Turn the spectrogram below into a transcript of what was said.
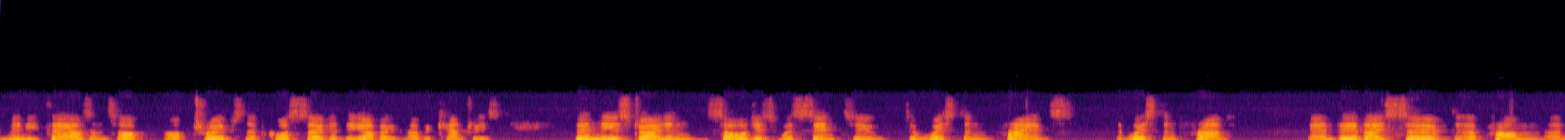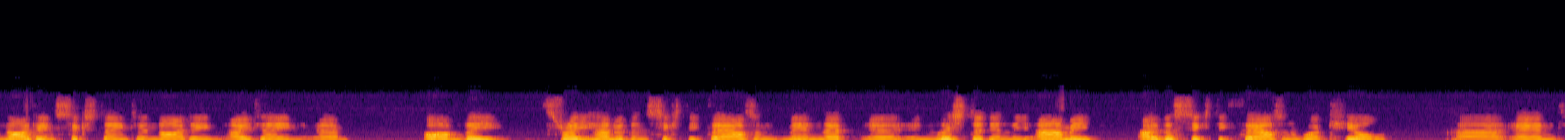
many thousands of, of troops, and of course so did the other other countries. Then the Australian soldiers were sent to, to Western France, the Western Front, and there they served uh, from uh, 1916 to 1918. Um, of the 360,000 men that uh, enlisted in the army, over 60,000 were killed, uh, and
